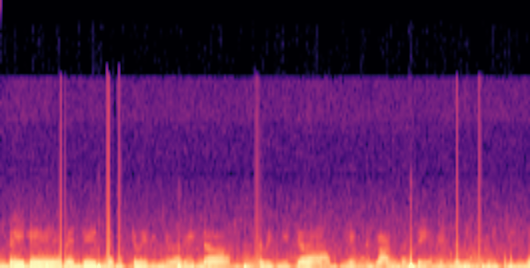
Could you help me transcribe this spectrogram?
വാ നമ്മുടെ മുട്ട വിരിഞ്ഞു അറിയില്ല. മുട്ട വിരിഞ്ഞിട്ടാ എട്ട് കാണുന്നുണ്ട്. മുട്ട വിരിഞ്ഞിട്ടില്ല.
